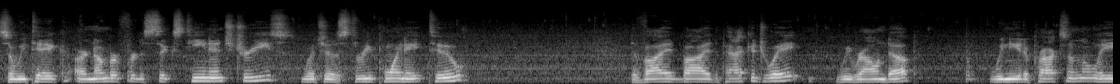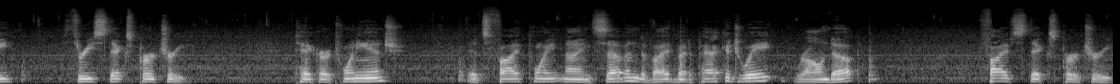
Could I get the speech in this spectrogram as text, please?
So we take our number for the 16 inch trees, which is 3.82, divide by the package weight, we round up. We need approximately three sticks per tree. Take our 20 inch, it's 5.97, divide by the package weight, round up, five sticks per tree.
